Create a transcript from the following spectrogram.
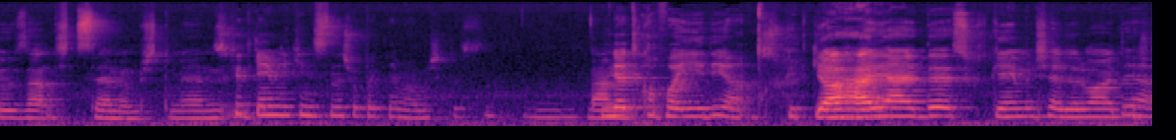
o yüzden hiç sevmemiştim yani. Squid Game'in ikincisini de çok beklemiyorum açıkçası. ben Millet kafayı yedi ya Squid ya Game'de. her yerde Squid Game'in şeyleri vardı ya.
